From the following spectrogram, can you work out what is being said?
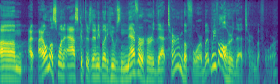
Um, I, I, almost want to ask if there's anybody who's never heard that term before, but we've all heard that term before.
